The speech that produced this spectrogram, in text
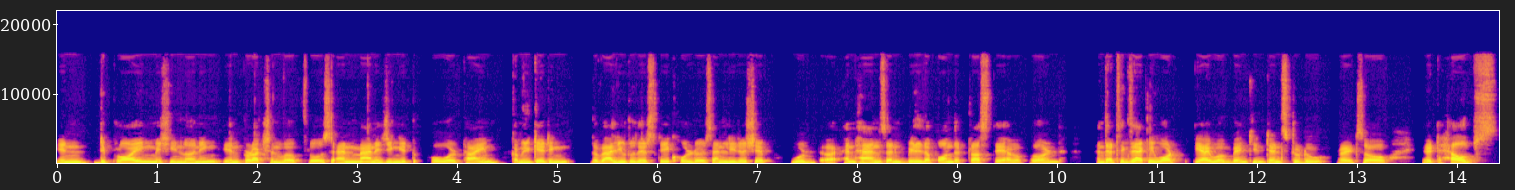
in deploying machine learning in production workflows and managing it over time, communicating the value to their stakeholders and leadership would uh, enhance and build upon the trust they have earned. And that's exactly what PI Workbench intends to do, right? So it helps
